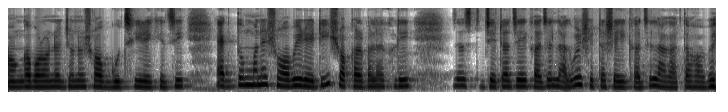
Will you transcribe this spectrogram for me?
গঙ্গা বরণের জন্য সব গুছিয়ে রেখেছি। একদম মানে সবই রেডি সকালবেলা খালি জাস্ট যেটা যেই কাজে লাগবে সেটা সেই কাজে লাগাতে হবে।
